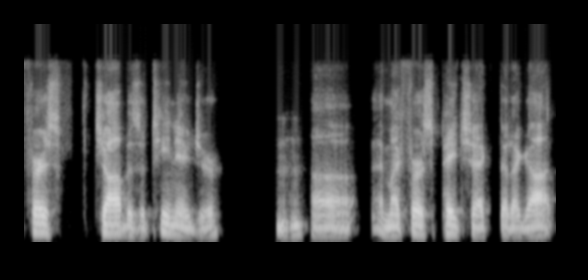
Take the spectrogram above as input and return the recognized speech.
first job as a teenager, hmm uh, and my first paycheck that I got,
